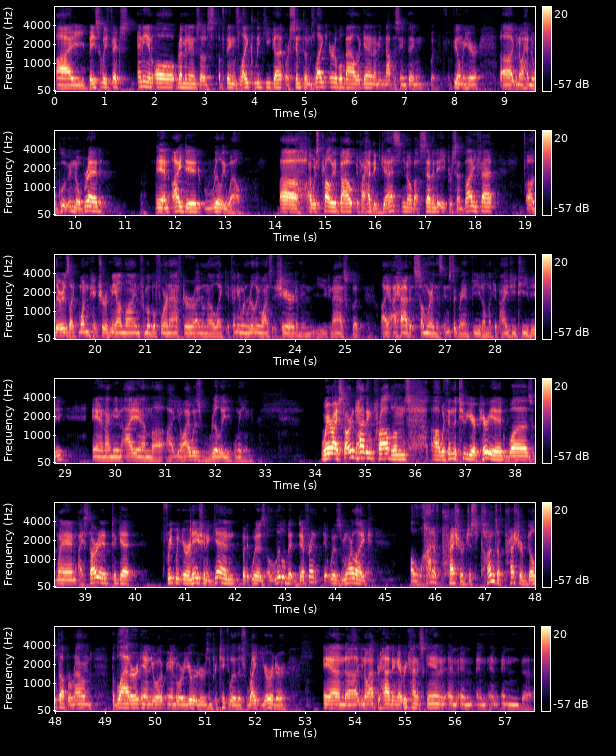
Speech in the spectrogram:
I basically fix any and all remnants of, of things like leaky gut or symptoms like irritable bowel again. I mean, not the same thing, but feel me here. Uh, you know, I had no gluten, no bread, and I did really well. Uh, I was probably about, if I had to guess, you know, about seven to 8% body fat. Uh, there is like one picture of me online from a before and after. I don't know, like if anyone really wants it shared, I mean, you can ask, but I, I have it somewhere in this Instagram feed on like an IGTV and I mean, I am, uh, I, you know, I was really lean. Where I started having problems uh, within the two year period was when I started to get frequent urination again, but it was a little bit different. It was more like a lot of pressure, just tons of pressure built up around the bladder and your and or ureters in particular, this right ureter. And uh, you know, after having every kind of scan and and and and and, and uh,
